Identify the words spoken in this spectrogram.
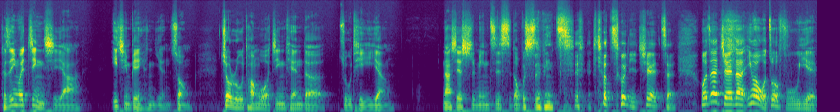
可是因为近期啊，疫情变很严重，就如同我今天的主题一样。那些实名制死都不实名制，就祝你确诊。我真的觉得，因为我做服务业，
